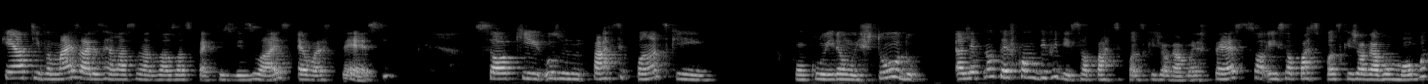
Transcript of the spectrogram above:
quem ativa mais áreas relacionadas aos aspectos visuais é o FPS, só que os participantes que concluíram o estudo, a gente não teve como dividir só participantes que jogavam FPS só, e só participantes que jogavam MOBA,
